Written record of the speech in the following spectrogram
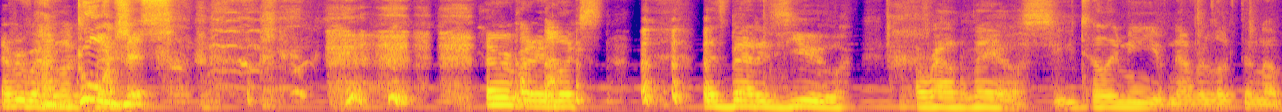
Everybody I'm looks. gorgeous! Everybody looks as bad as you around Mayos. Are you telling me you've never looked in a,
